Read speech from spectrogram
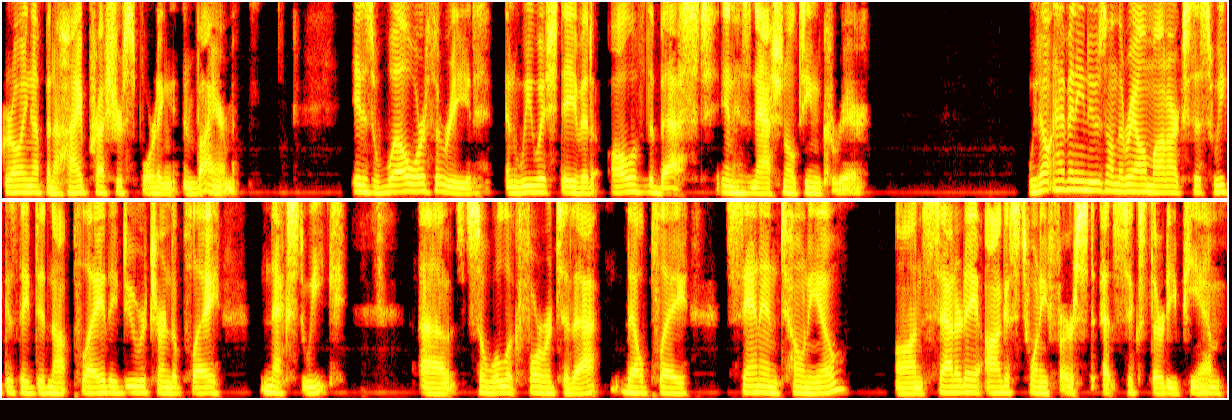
growing up in a high pressure sporting environment. It is well worth a read, and we wish David all of the best in his national team career. We don't have any news on the Real Monarchs this week as they did not play. They do return to play next week. Uh, so we'll look forward to that. They'll play San Antonio on Saturday, August 21st at 6:30 p.m.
